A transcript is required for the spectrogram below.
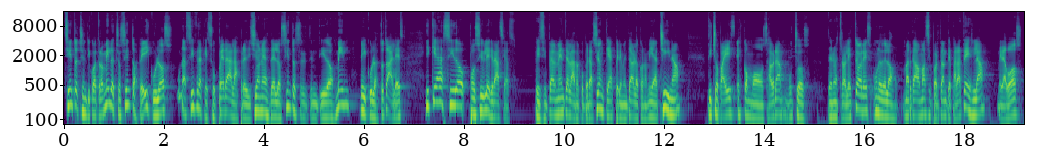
184.800 vehículos, una cifra que supera las previsiones de los 172.000 vehículos totales y que ha sido posible gracias principalmente a la recuperación que ha experimentado la economía china. Dicho país es, como sabrán muchos de nuestros lectores, uno de los mercados más importantes para Tesla, mira vos.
